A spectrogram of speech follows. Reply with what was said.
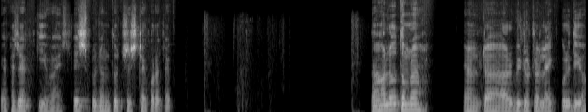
দেখা যাক কি হয়, শেষ পর্যন্ত চেষ্টা করা যাক। না হলেও তোমরা চ্যানেলটা আর ভিডিওটা লাইক করে দিও।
